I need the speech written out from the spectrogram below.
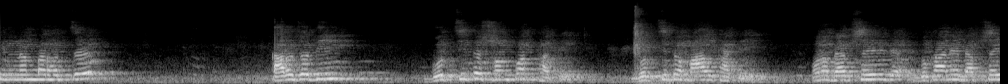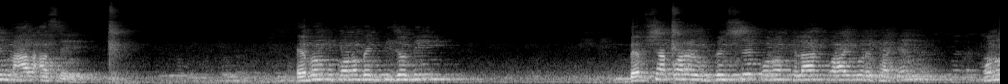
তিন নম্বর হচ্ছে, কারও যদি গচ্ছিত সম্পদ থাকে, গচ্ছিত মাল থাকে, কোনো ব্যবসায়ীর দোকানে ব্যবসায়ী মাল আছে, এবং কোনো ব্যক্তি যদি ব্যবসা করার উদ্দেশ্যে কোনো ফ্ল্যাট ক্রয় করে থাকেন, কোনো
